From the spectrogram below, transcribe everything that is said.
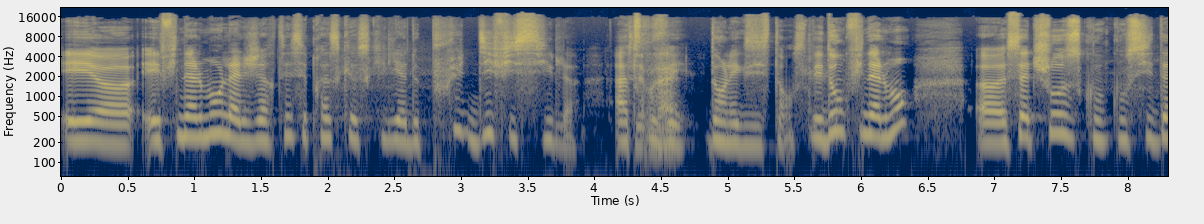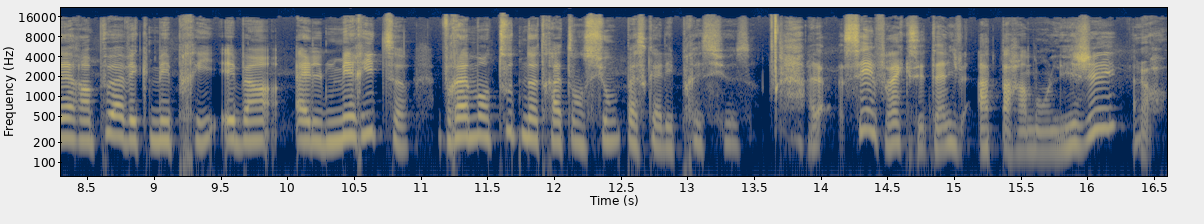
Et, euh, et finalement, la légèreté, c'est presque ce qu'il y a de plus difficile à trouver dans l'existence. Et donc finalement, euh, cette chose qu'on considère un peu avec mépris, eh ben, elle mérite vraiment toute notre attention parce qu'elle est précieuse. Alors, c'est vrai que c'est un livre apparemment léger. Alors,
